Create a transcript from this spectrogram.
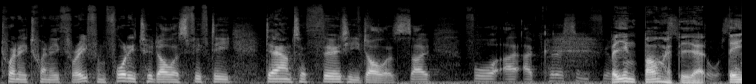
2023, from $42.50 down to $30. So for a person, hạt thì tê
